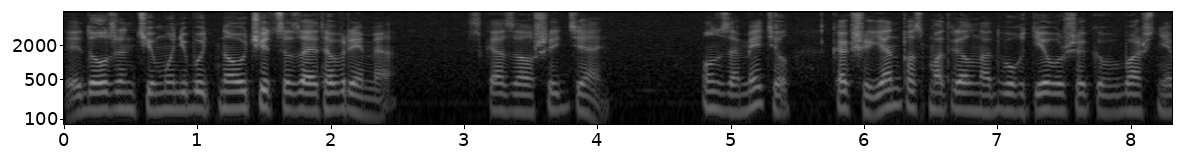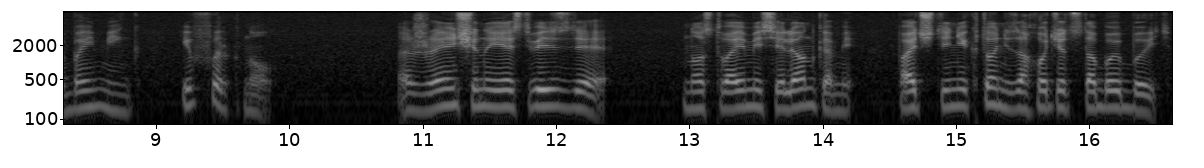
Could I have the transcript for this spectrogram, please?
Ты должен чему-нибудь научиться за это время», — сказал Шидзянь. Он заметил, как Шиян посмотрел на двух девушек в башне Бэйминг и фыркнул. «Женщины есть везде, но с твоими селенками Почти никто не захочет с тобой быть.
